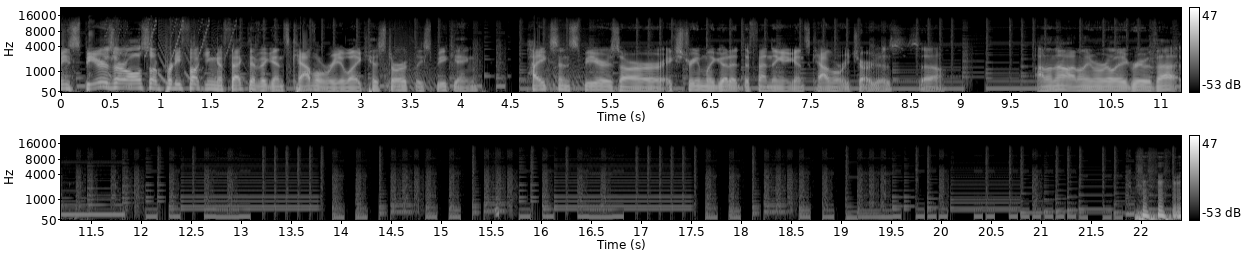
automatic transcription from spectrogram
Mean, spears are also pretty fucking effective against cavalry, like historically speaking. Pikes and spears are extremely good at defending against cavalry charges. So, I don't know. I don't even really agree with that.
